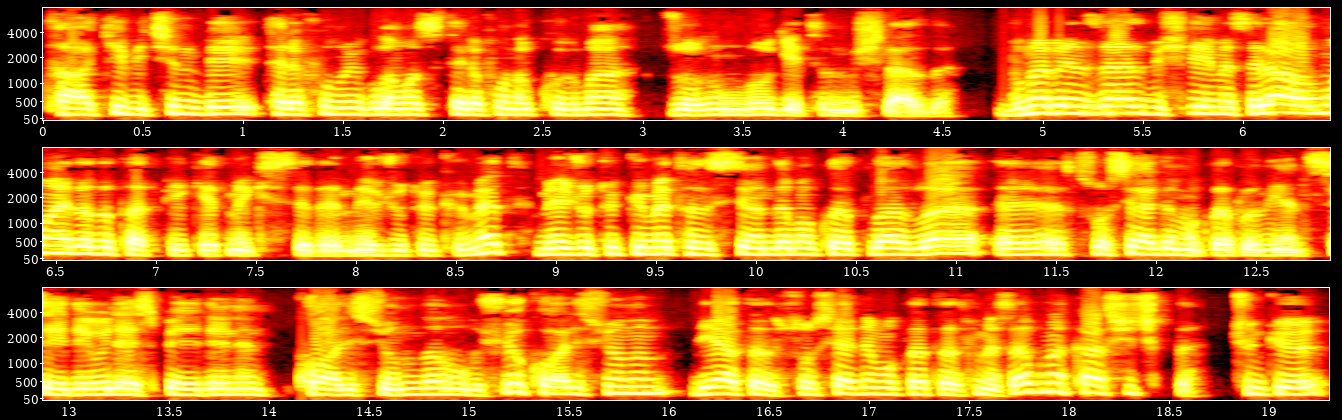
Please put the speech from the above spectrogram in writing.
takip için bir telefon uygulaması, telefona kurma zorunluluğu getirmişlerdi. Buna benzer bir şeyi mesela Almanya'da da tatbik etmek istedi mevcut hükümet. Mevcut hükümet Hristiyan demokratlarla e, sosyal demokratların yani CDU ile SPD'nin koalisyonundan oluşuyor. Koalisyonun diğer tarafı sosyal demokrat tarafı mesela buna karşı çıktı. Çünkü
